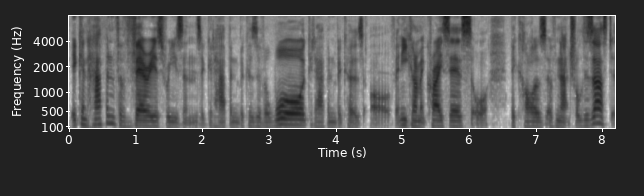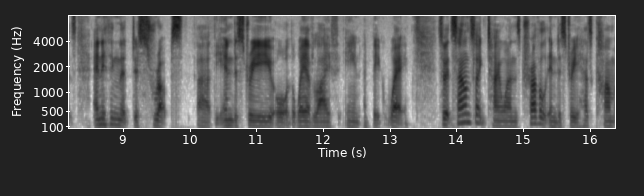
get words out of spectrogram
It can happen for various reasons. It could happen because of a war, it could happen because of an economic crisis, or because of natural disasters. Anything that disrupts uh, the industry or the way of life in a big way. So it sounds like Taiwan's travel industry has come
